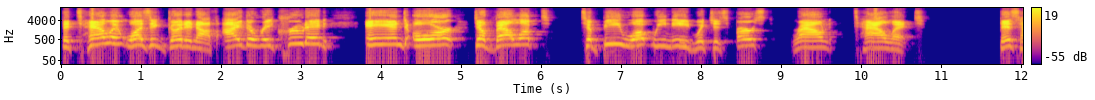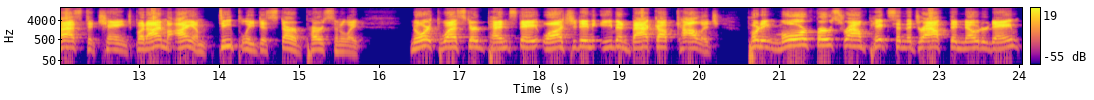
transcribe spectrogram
The talent wasn't good enough, either recruited and or developed to be what we need, which is first round talent. This has to change, but I'm I am deeply disturbed personally. Northwestern, Penn State, Washington, even backup college, putting more first round picks in the draft than Notre Dame.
